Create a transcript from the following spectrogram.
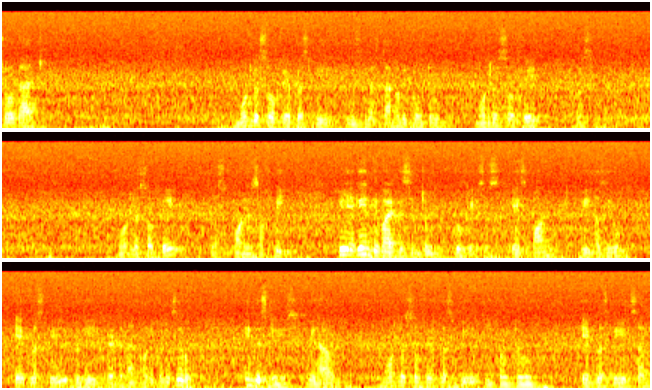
show that modulus of a plus b is less than or equal to modulus of a plus modulus of a plus modulus of b. We again divide this into two cases. Case 1 we assume a plus b to be greater than or equal to 0. In this case we have modulus of a plus b equal to a plus b itself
